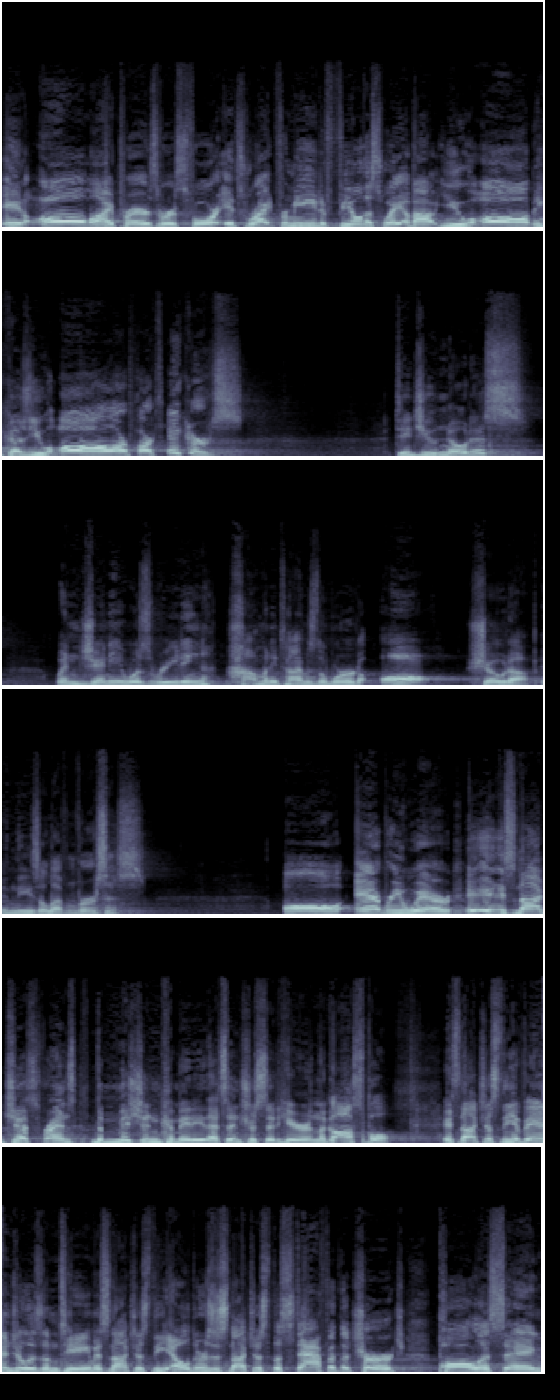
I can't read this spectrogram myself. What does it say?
in all my prayers, verse 4. It's right for me to feel this way about you all because you all are partakers. Did you notice when Jenny was reading how many times the word all showed up in these 11 verses? All, everywhere. It's not just, friends, the mission committee that's interested here in the gospel. It's not just the evangelism team. It's not just the elders. It's not just the staff at the church. Paul is saying,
